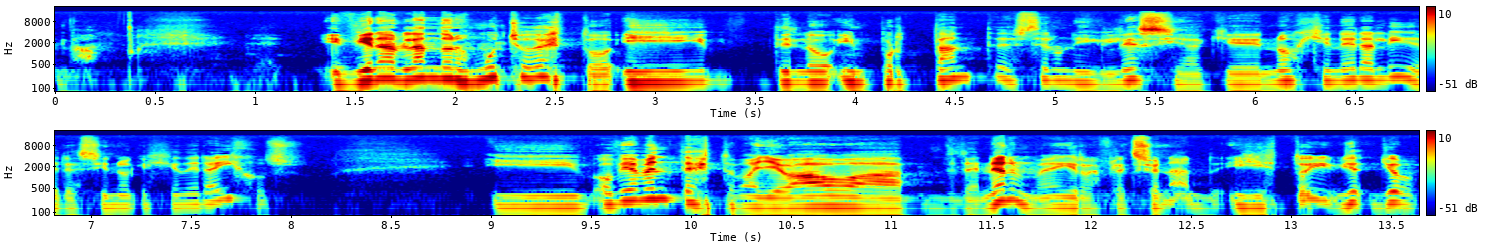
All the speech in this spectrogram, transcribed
no. Y viene hablándonos mucho de esto y de lo importante de ser una iglesia que no genera líderes, sino que genera hijos. Y obviamente esto me ha llevado a detenerme y reflexionar. Y estoy, yo,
